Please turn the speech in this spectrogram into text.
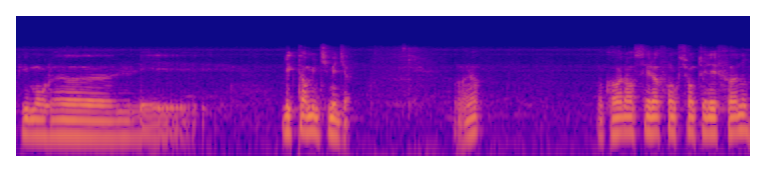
Puis bon les lecteurs multimédia. Voilà. Donc on va lancer la fonction téléphone.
